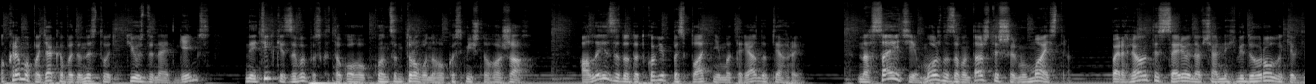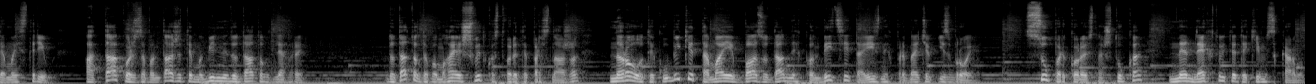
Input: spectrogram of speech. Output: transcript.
Окрема подяка видавництву Tuesday Night Games не тільки за випуск такого концентрованого космічного жаху, але й за додаткові безплатні матеріали для гри. На сайті можна завантажити ширму майстра, переглянути серію навчальних відеороликів для майстрів, а також завантажити мобільний додаток для гри. Додаток допомагає швидко створити персонажа, нароути кубики та має базу даних кондицій та різних предметів і зброї. Супер корисна штука, не нехтуйте таким скарбом.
